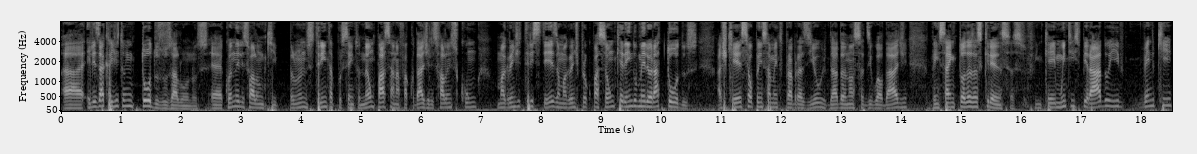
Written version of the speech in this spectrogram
uh, eles acreditam em todos os alunos. É, quando eles falam que pelo menos 30% não passa na faculdade, eles falam isso com uma grande tristeza, uma grande preocupação, querendo melhorar todos. Acho que esse é o pensamento para o Brasil, dada a nossa desigualdade, pensar em todas as crianças. Fiquei muito inspirado e vendo que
